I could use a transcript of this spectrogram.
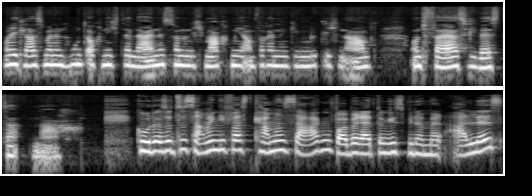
und ich lasse meinen Hund auch nicht alleine, sondern ich mache mir einfach einen gemütlichen Abend und feiere Silvester nach. Gut, also zusammengefasst kann man sagen, Vorbereitung ist wieder mal alles.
